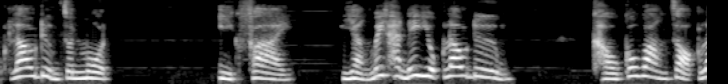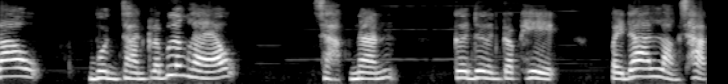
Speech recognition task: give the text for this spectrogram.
กเหล้าดื่มจนหมด อีกฝ่ายยังไม่ทันได้ยกเหล้าดื่ม เขาก็วางจอกเหล้าบนจานกระเบื้องแล้ว จากนั้นก็เดินกระเพกไปด้านหลังฉาก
